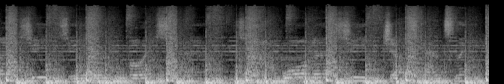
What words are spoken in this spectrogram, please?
voices, she's hearing voices. Warner, she just can't sleep.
